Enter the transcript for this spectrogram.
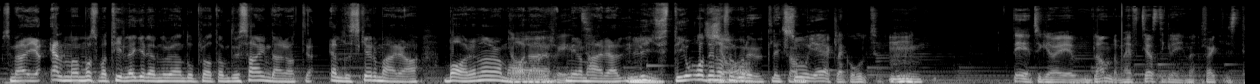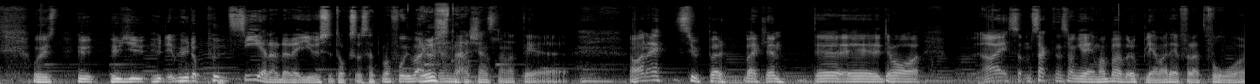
Som jag, jag, måste bara tillägga det när du ändå pratar om design där. Att jag älskar de här barerna de har Ja, där. Med de här mm. lysdioderna som Ja, går ut. Liksom. Så jäkla coolt. Mm. Det tycker jag är bland de häftigaste grejerna faktiskt. Och just hur, hur, hur, hur det pulserar det där ljuset också så att man får ju verkligen Just den här känslan att det är... Ja, nej, super, verkligen. Det, eh, det var... Nej, som sagt en sån grej man behöver uppleva det för att få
